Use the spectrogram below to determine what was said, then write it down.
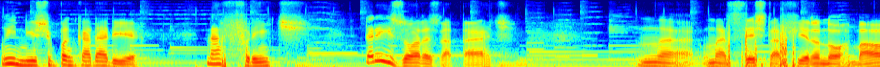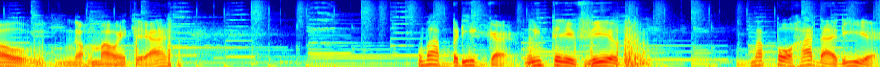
um início de pancadaria. Na frente, três horas da tarde, na, uma sexta-feira normal, normal entre aspas, uma briga, um entreveiro, uma porradaria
